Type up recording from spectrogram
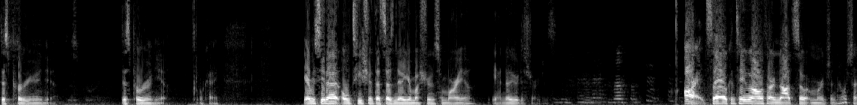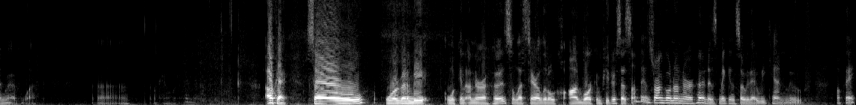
dyspareunia. Just Dyspareunia. Okay. You ever see that old T-shirt that says "Know your mushrooms" from Mario? Yeah, know your discharges. All right. So continuing on with our not so emergent. How much time do I have left? Uh, okay. Okay. So we're going to be looking under a hood. So let's say our little onboard computer says something's wrong going under our hood and it's making it so that we can't move. Okay.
